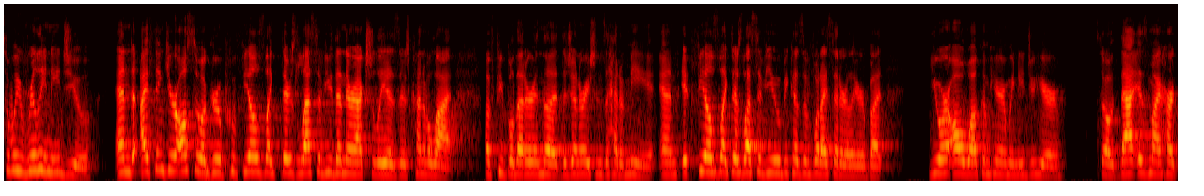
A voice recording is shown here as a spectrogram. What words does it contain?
So, we really need you. And I think you're also a group who feels like there's less of you than there actually is. There's kind of a lot of people that are in the, the generations ahead of me. And it feels like there's less of you because of what I said earlier, but you are all welcome here and we need you here. So that is my heart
